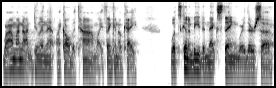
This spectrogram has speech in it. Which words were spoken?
why am I not doing that like all the time? Like thinking, okay, what's going to be the next thing where there's a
